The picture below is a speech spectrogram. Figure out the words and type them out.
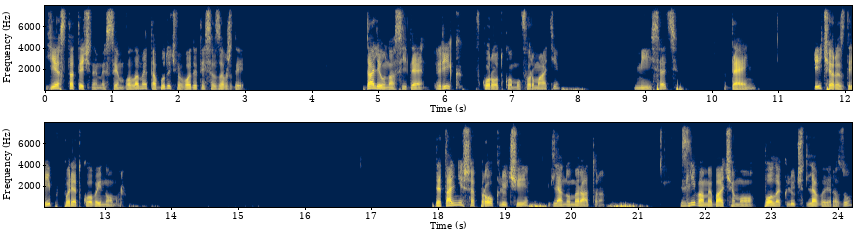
є статичними символами та будуть виводитися завжди. Далі у нас йде рік в короткому форматі, місяць, день і через дріб порядковий номер. Детальніше про ключі для нумератора. Зліва ми бачимо поле ключ для виразу,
